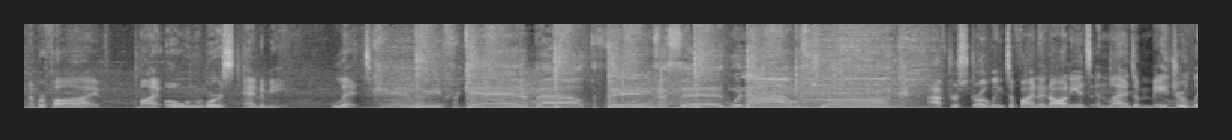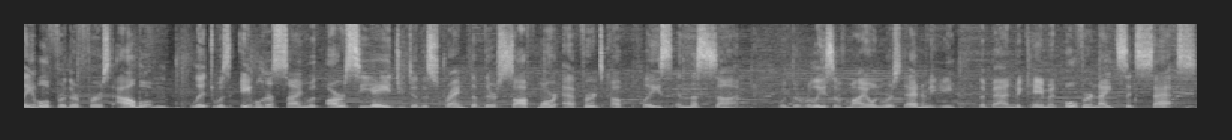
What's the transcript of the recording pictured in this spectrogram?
Number 5. My Own Worst Enemy, Lit. After struggling to find an audience and land a major label for their first album, Lit was able to sign with RCA due to the strength of their sophomore effort, A Place in the Sun. With the release of My Own Worst Enemy, the band became an overnight success.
